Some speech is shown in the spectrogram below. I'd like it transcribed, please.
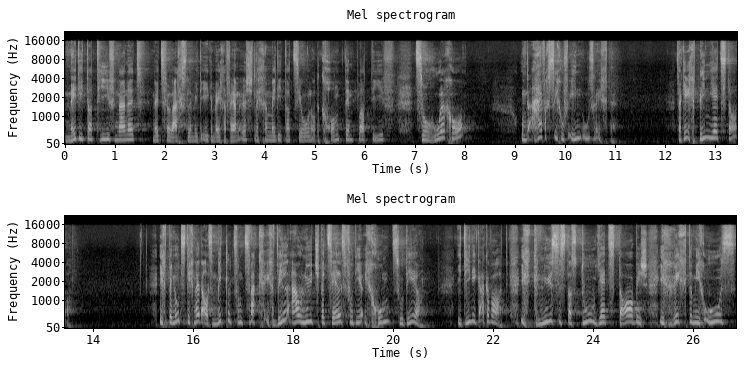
meditativ nennen, nicht zu verwechseln mit irgendwelchen fernöstlichen Meditationen oder kontemplativ, zur Ruhe kommen und einfach sich auf ihn ausrichten. Sage ich bin jetzt da. Ich benutze dich nicht als Mittel zum Zweck. Ich will auch nichts Spezielles von dir. Ich komme zu dir in deine Gegenwart. Ich genieße es, dass du jetzt da bist. Ich richte mich aus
